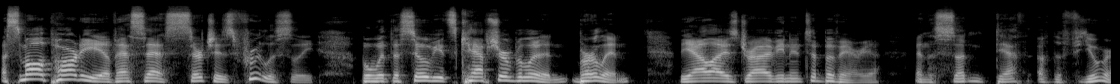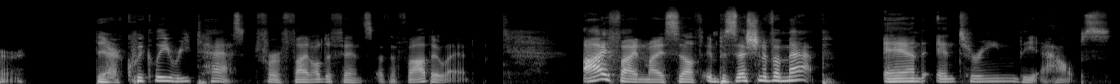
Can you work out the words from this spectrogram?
A small party of SS searches fruitlessly, but with the Soviets' capture of Berlin, Berlin, the Allies driving into Bavaria, and the sudden death of the Fuhrer, they are quickly retasked for a final defense of the fatherland. I find myself in possession of a map and entering the Alps.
